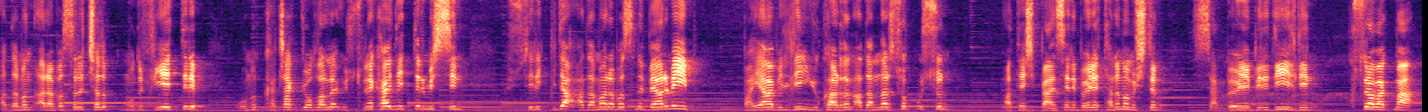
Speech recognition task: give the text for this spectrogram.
adamın arabasını çalıp modifiye ettirip onu kaçak yollarla üstüne kaydettirmişsin. Üstelik bir de adam arabasını vermeyip bayağı bildiğin yukarıdan adamlar sokmuşsun. Ateş ben seni böyle tanımamıştım. Sen böyle biri değildin. Kusura bakma.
